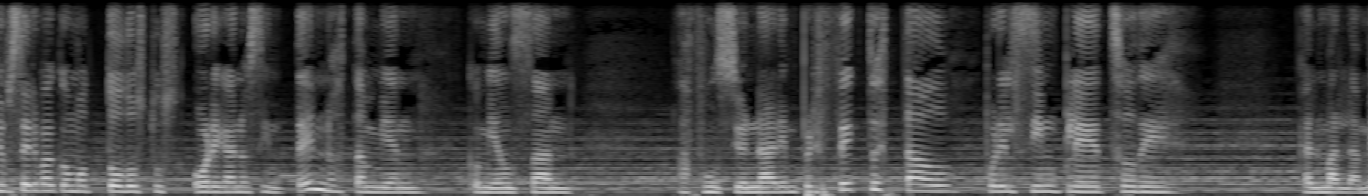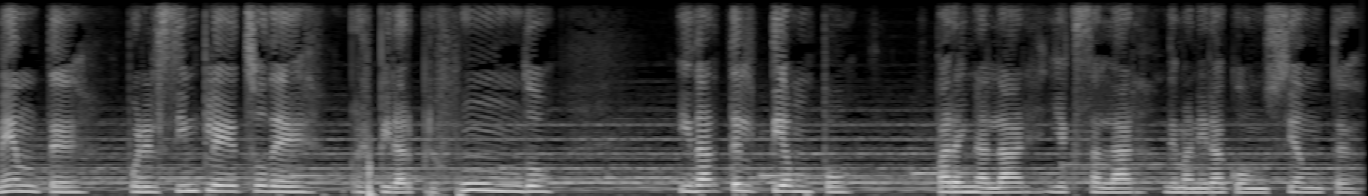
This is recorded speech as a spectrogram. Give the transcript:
Y observa cómo todos tus órganos internos también comienzan a funcionar en perfecto estado por el simple hecho de calmar la mente por el simple hecho de respirar profundo y darte el tiempo para inhalar y exhalar de manera consciente.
